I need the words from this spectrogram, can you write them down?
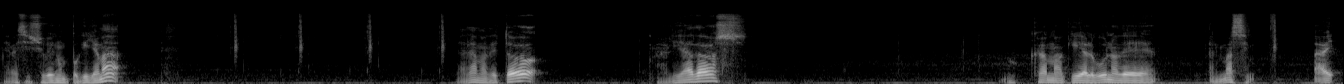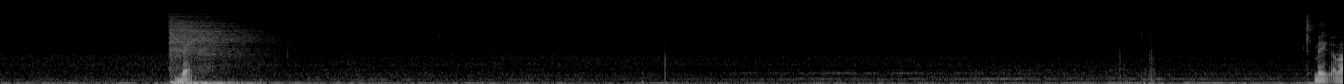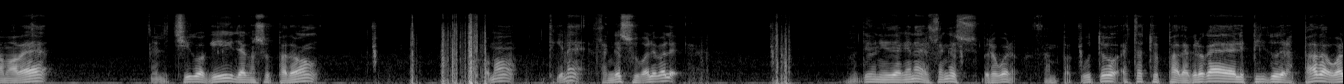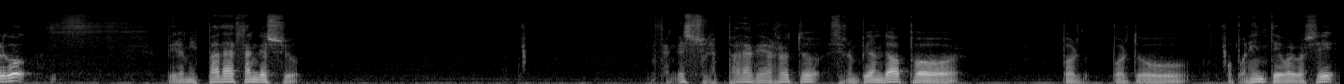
A ver si suben un poquillo más. La damos de todo. Aliados. Buscamos aquí alguno de... El máximo. Ahí. Venga Venga, vamos a ver. El chico aquí, ya con su espadón. ¿Cómo? ¿Este quién es? Zangetsu, vale, vale. No tengo ni idea quién es el Zangetsu Pero bueno, Zampaputo Esta es tu espada, creo que es el espíritu de la espada o algo. Pero mi espada es Zangetsu Zangetsu, la espada que ha roto Se rompió en dos por Por, por tu oponente o algo así.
